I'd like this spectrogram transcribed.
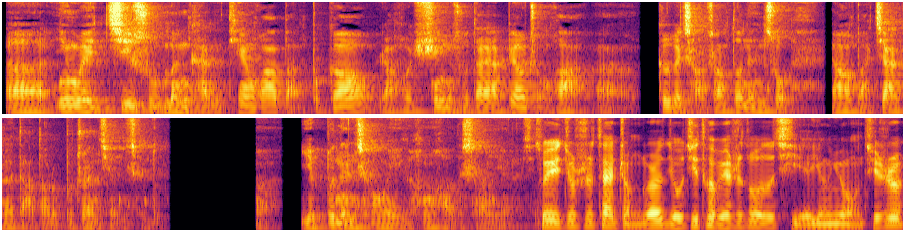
呃，因为技术门槛的天花板不高，然后迅速大家标准化，啊，各个厂商都能做，然后把价格打到了不赚钱的程度，啊，也不能成为一个很好的商业了。所以就是在整个，尤其特别是做的企业应用，其实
